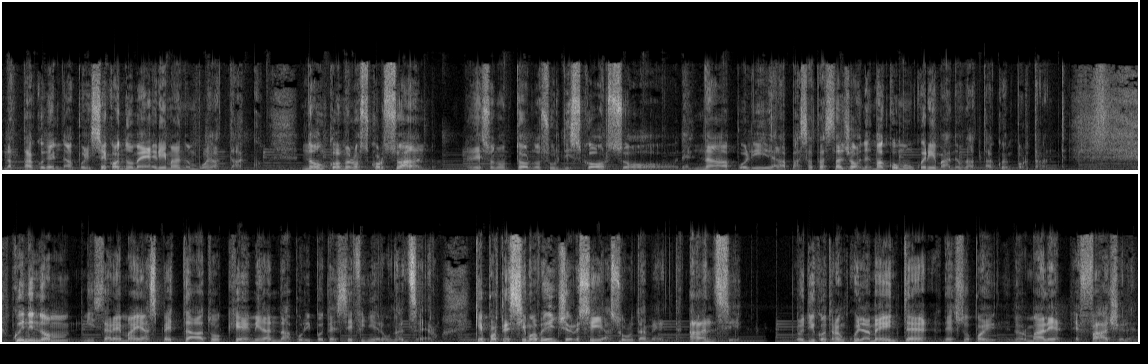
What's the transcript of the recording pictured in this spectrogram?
l'attacco del Napoli secondo me rimane un buon attacco non come lo scorso anno adesso non torno sul discorso del Napoli della passata stagione ma comunque rimane un attacco importante quindi non mi sarei mai aspettato che Milan-Napoli potesse finire 1-0. Che potessimo vincere? Sì, assolutamente. Anzi, lo dico tranquillamente, adesso poi è normale, è facile.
